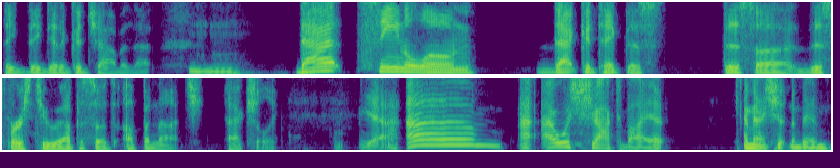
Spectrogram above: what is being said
They they did a good job of that. Mhm. That scene alone, that could take this this uh this first two episodes up a notch. Actually, Yeah. Um, I, I was shocked by it. I mean, I shouldn't have been,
